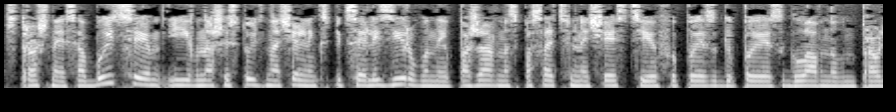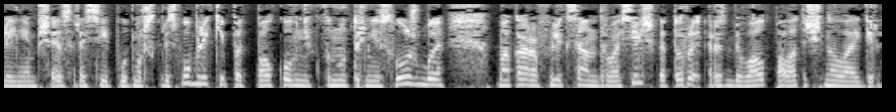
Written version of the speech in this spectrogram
Страшное событие. И в нашей студии начальник специализированной пожарно-спасательной части ФПС ГПС Главного направления МЧС России по Удмуртской Республике, подполковник внутренней службы Макаров Александр Васильевич, который разбивал палаточный лагерь.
